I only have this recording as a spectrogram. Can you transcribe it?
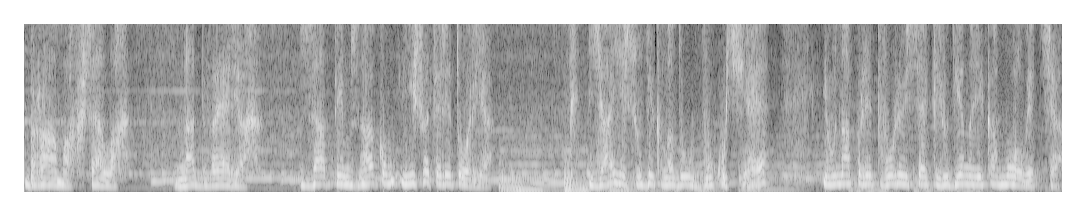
брамах в селах, на дверях. За тим знаком інша територія. Я її сюди кладу в букву Ч, і вона перетворюється як людина, яка молиться.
